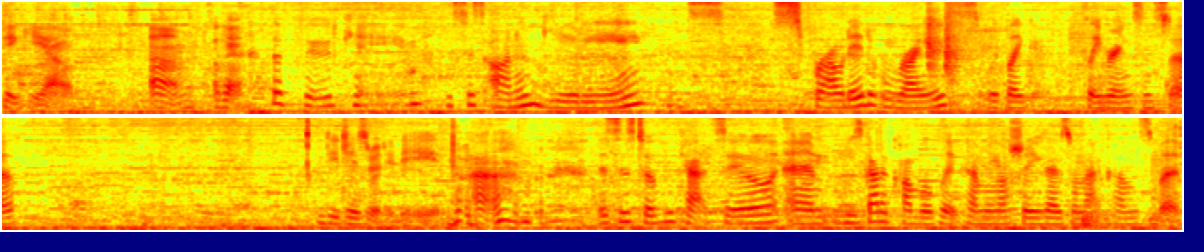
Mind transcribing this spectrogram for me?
Pinky out. Um, okay. The food came. This is onigiri. It's sprouted rice with like flavorings and stuff. DJ's ready to eat. Um, this is tofu katsu, and he's got a combo plate coming. I'll show you guys when that comes, but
